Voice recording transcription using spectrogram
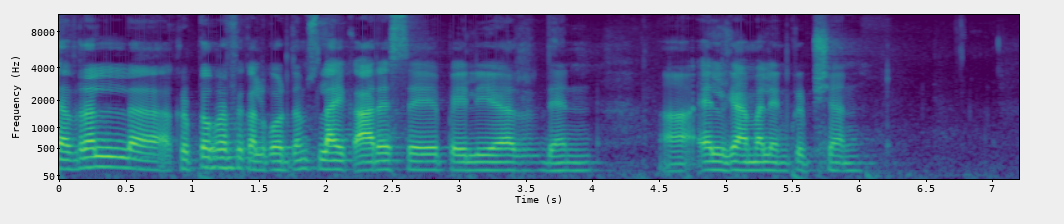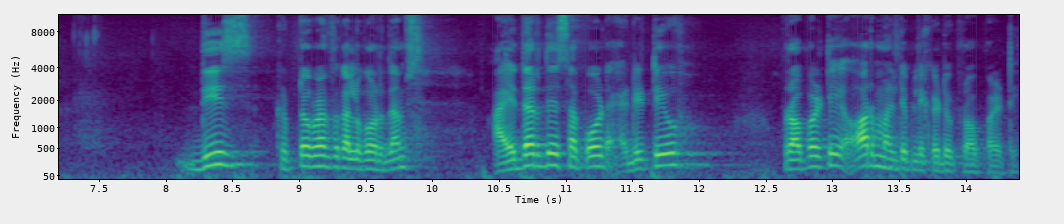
several uh, cryptographic algorithms like RSA, Paillier, then uh, Elgamal encryption. These cryptographic algorithms either they support additive property or multiplicative property.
